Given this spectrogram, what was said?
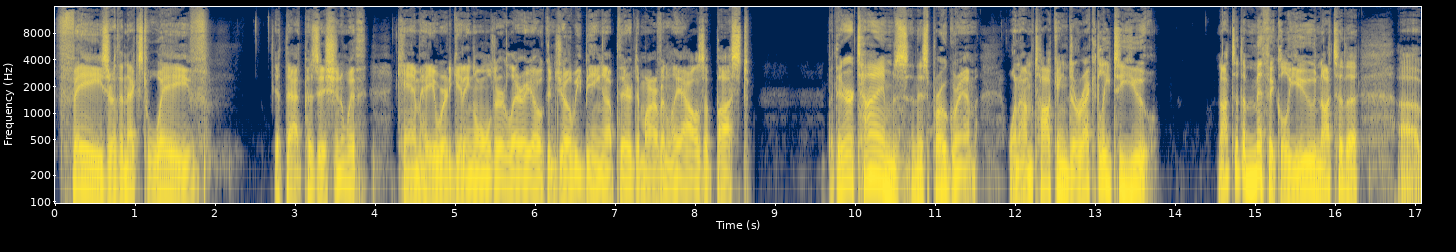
phase or the next wave at that position with Cam Heyward getting older, Larry Ogunjobi being up there, DeMarvin Leal's a bust. But there are times in this program when I'm talking directly to you, not to the mythical you, not to the uh,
